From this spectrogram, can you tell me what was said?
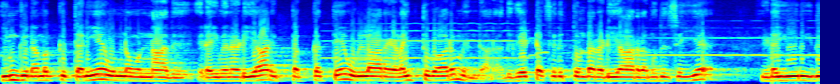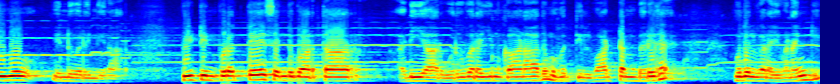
இங்கு நமக்கு தனியே உண்ண உண்ணாது. இறைவனடியார் இப்பக்கத்தே உள்ளாரை அழைத்து வாரும் என்றார். அது கேட்ட சிறு தொண்டர் அடியார் அமுது செய்ய இடையூறு இதுவோ என்று வருந்தினார். வீட்டின் புறத்தே சென்று பார்த்தார். அடியார் ஒருவரையும் காணாது. முகத்தில் வாட்டம் பெருக. முதல்வரை வணங்கி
